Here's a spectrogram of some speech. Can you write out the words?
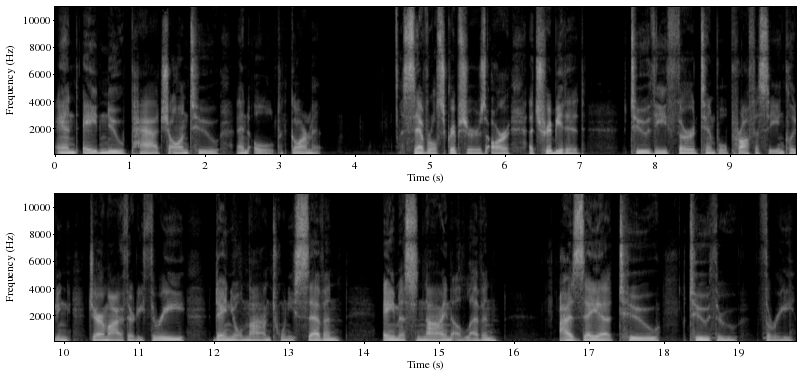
and a new patch onto an old garment. Several scriptures are attributed to the third temple prophecy, including Jeremiah 33, Daniel 9:27, Amos 9:11, Isaiah 2, 2 through 3,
